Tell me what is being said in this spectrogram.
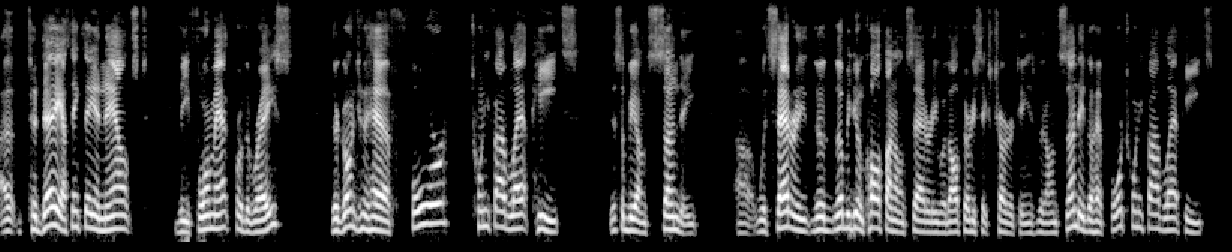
Uh, today, I think they announced the format for the race. They're going to have four 25 lap heats. This will be on Sunday uh, with Saturday, they'll, they'll, be doing qualifying on Saturday with all 36 charter teams, but on Sunday, they'll have four 25 lap heats.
